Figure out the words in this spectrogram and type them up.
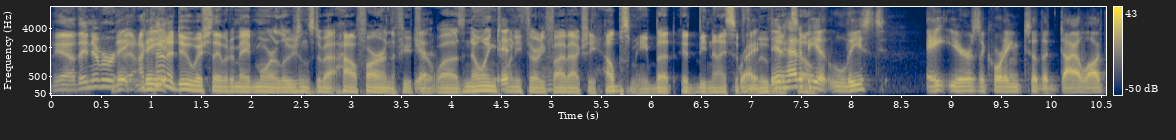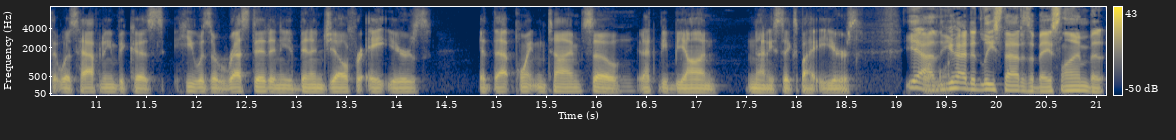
Yeah, they never. The- I the- kind of do wish they would have made more allusions about how far in the future Yeah. it was. Knowing 2035 actually helps me, but it'd be nice if the right. movie It had itself. to be at least eight years according to the dialogue that was happening because he was arrested and he had been in jail for eight years at that point in time. So Mm-hmm. it had to be beyond '96 by eight years. yeah, you had at least that as a baseline, but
